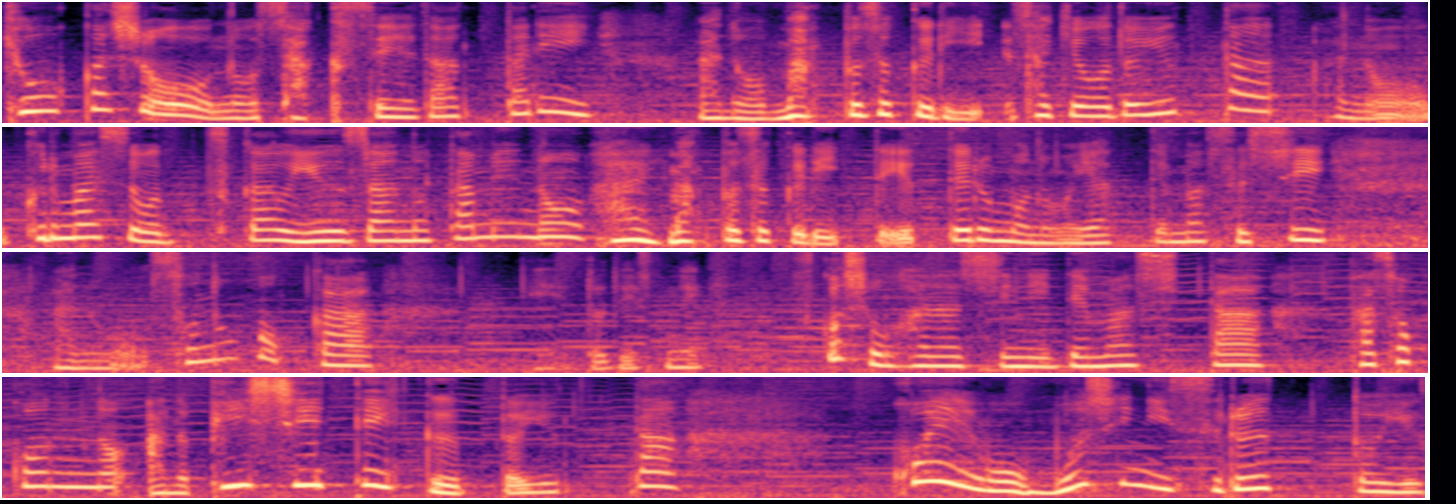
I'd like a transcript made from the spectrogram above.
教科書の作成だったりあのマップ作り先ほど言ったあの車椅子を使うユーザーのためのマップ作りって言ってるものもやってますし、はい、あのその他えーとですね、少しお話に出ましたパソコンのあの PC テイクといった声を文字にするといっ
